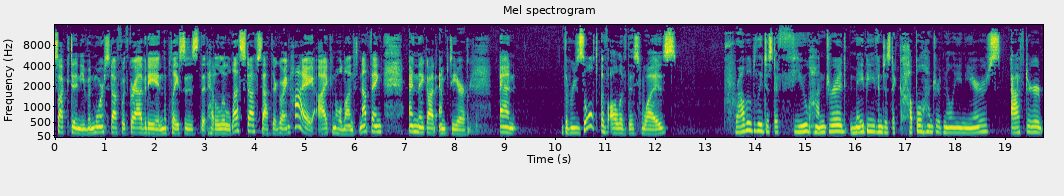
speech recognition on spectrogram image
sucked in even more stuff with gravity, and the places that had a little less stuff sat there going, Hi, I can hold on to nothing. And they got emptier. And the result of all of this was probably just a few hundred, maybe even just a couple hundred million years after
